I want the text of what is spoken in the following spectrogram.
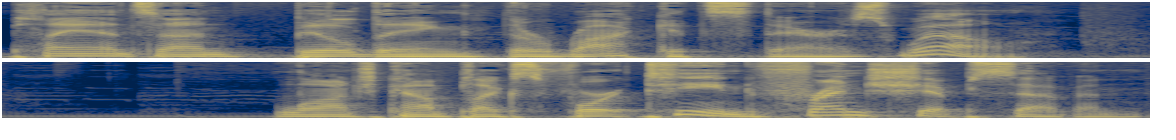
plans on building the rockets there as well. Launch Complex 14, Friendship 7.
